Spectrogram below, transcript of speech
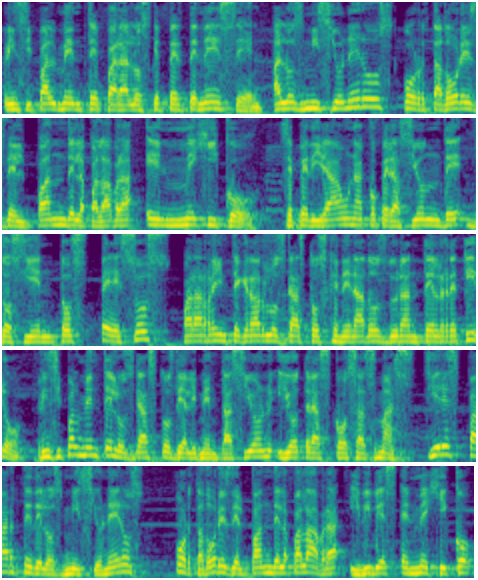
principalmente para los que pertenecen a los misioneros portadores del pan de la palabra en México. Se pedirá una cooperación de 200 pesos para reintegrar los gastos generados durante el retiro, principalmente los gastos de alimentación y otras cosas más. Si eres parte de los misioneros, portadores del pan de la palabra y vives en México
